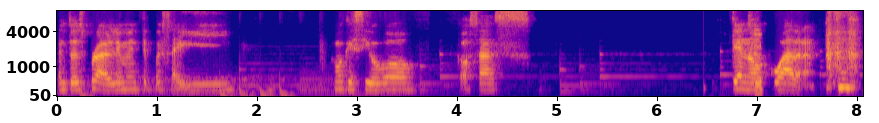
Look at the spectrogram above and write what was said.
Entonces probablemente pues ahí. Como que sí hubo cosas. Que no Sí. cuadran.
